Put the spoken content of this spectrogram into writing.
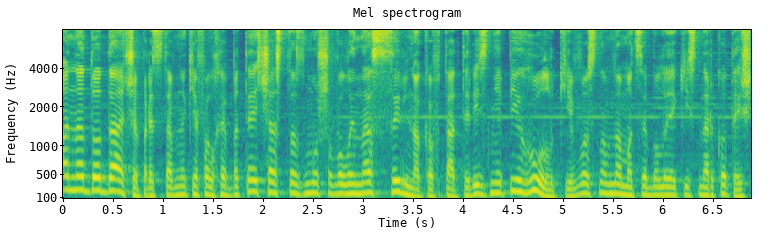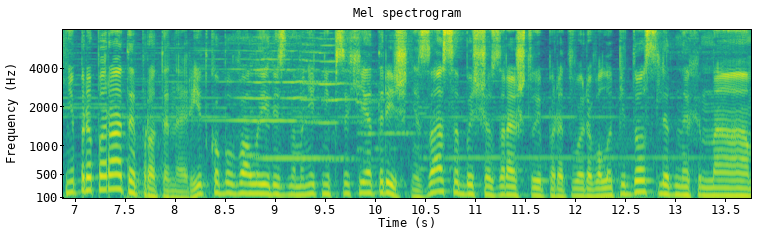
А на додачу представників ЛГБТ часто змушували насильно ковтати різні пігулки. В основному це були якісь наркотичні препарати, проте нерідко бували і різноманітні психіатричні засоби, що зрештою перетворювали підослідних на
